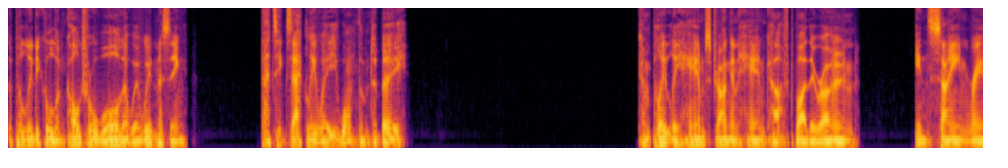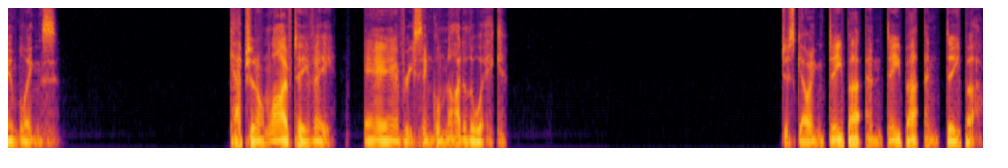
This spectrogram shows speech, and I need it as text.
the political and cultural war that we're witnessing, that's exactly where you want them to be. Completely hamstrung and handcuffed by their own insane ramblings captured on live TV every single night of the week. Just going deeper and deeper and deeper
